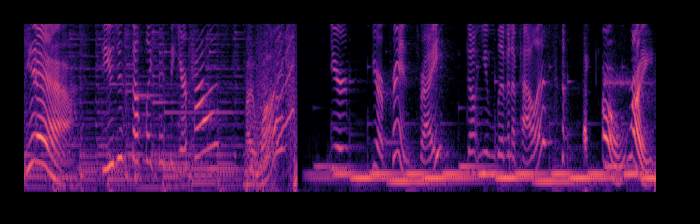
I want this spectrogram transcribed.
Yeah. Do you do stuff like this at your palace? My what? You're you're a prince, right? Don't you live in a palace? Oh, right.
